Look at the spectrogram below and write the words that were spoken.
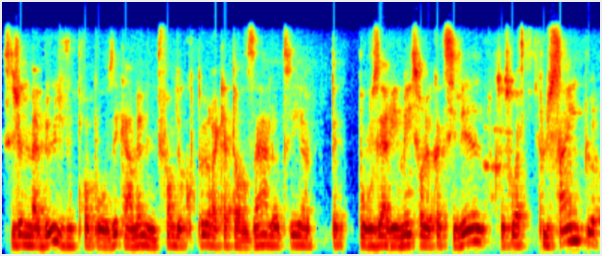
Si je ne m'abuse, vous proposez quand même une forme de coupure à 14 ans, euh, peut-être pour vous arrimer sur le code civil, pour que ce soit plus simple,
